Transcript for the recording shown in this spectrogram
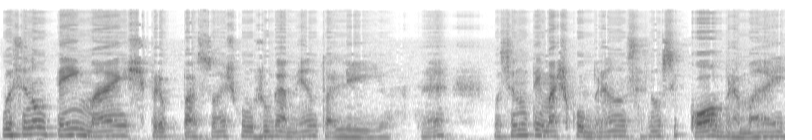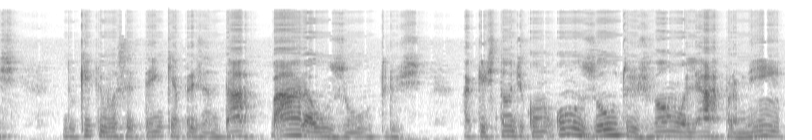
você não tem mais preocupações com o julgamento alheio. Né? Você não tem mais cobranças, não se cobra mais do que, que você tem que apresentar para os outros. A questão de como, como os outros vão olhar para mim,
